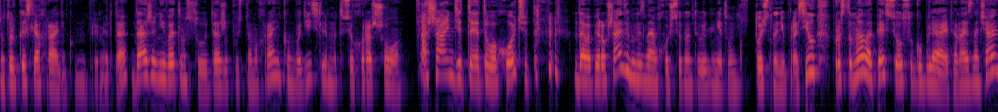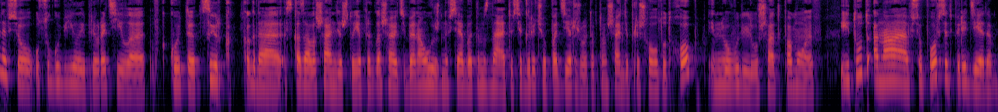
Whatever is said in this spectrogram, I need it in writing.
Но только если охранником, например, да? Даже не в этом суть. Даже пусть там охранником, водителем, это все хорошо. А Шанди-то этого хочет? Да, во-первых, Шанди, мы не знаем, хочет он этого или нет, он точно не просил. Просто Мел опять все усугубляет. Она изначально все усугубила и превратила в какой-то цирк, когда сказала Шанди, что я приглашаю тебя на ужин, и все об этом знают, и все горячо поддерживают. А потом Шанди пришел тут, хоп, и на него вылили ушат помоев. И тут она все портит перед дедом.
